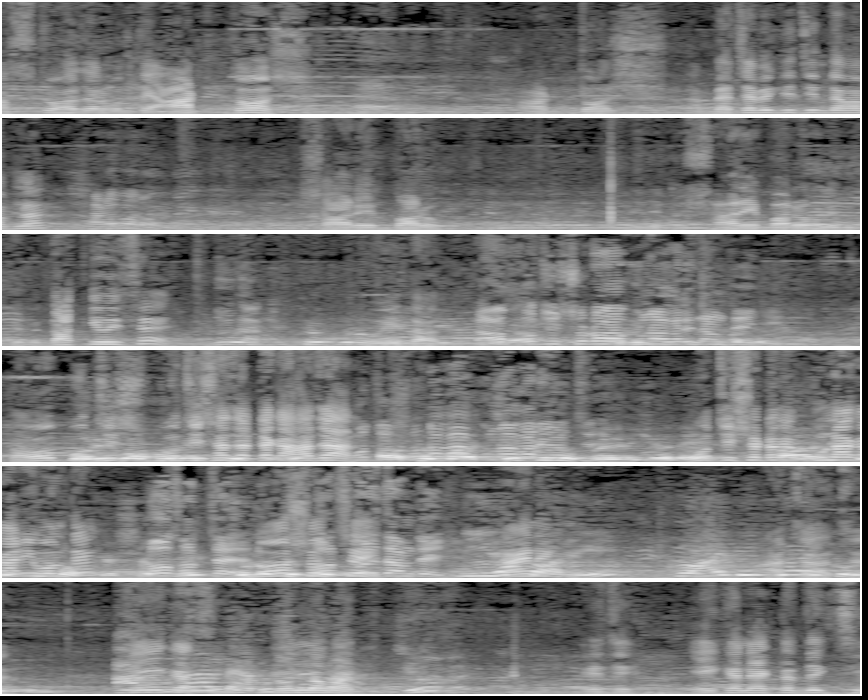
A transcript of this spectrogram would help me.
আষ্ট হাজার বলতে আট দশ? হ্যাঁ। আট দশ। আর বেচা বিক্রি চিন্তা ভাবনা? সাড়ে বারো। সাড়ে বারো। হলে বিক্রি হবে। দাঁত কি হয়েছে? দুই দাঁত। তাও পঁচিশশো টাকা দাম তাও পঁচিশ পঁচিশ হাজার টাকা হাজার। পঁচিশশো টাকা টাকা গুণাগাড়ি বলতে? লস হচ্ছে। তাই নাকি? আচ্ছা আচ্ছা। ঠিক আছে। ধন্যবাদ। এই যে এইখানে একটা দেখছি।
